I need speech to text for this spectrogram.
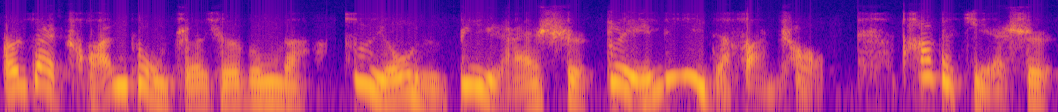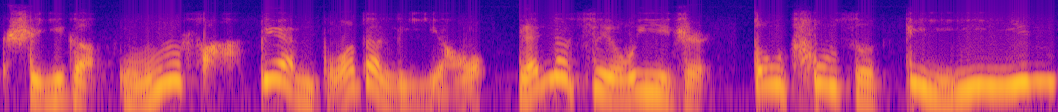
而在传统哲学中呢，自由与必然是对立的范畴。他的解释是一个无法辩驳的理由。人的自由意志都出自第一因，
